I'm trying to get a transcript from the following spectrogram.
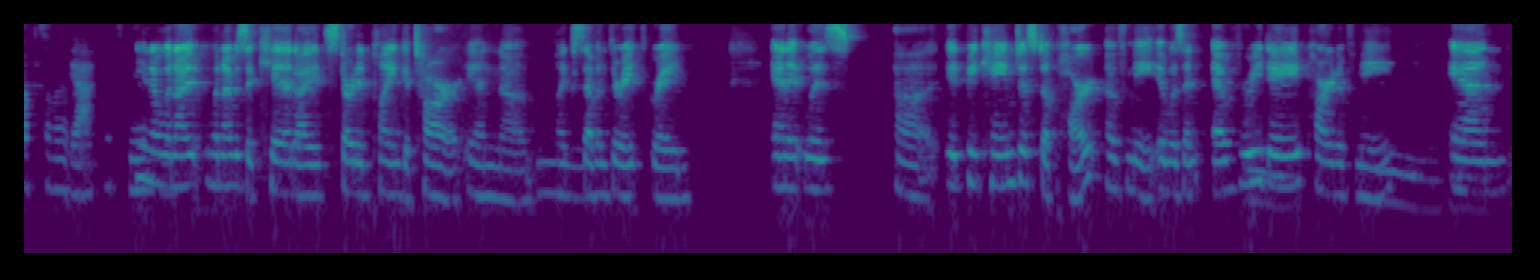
Absolutely. Yeah. You know, when I when I was a kid, I started playing guitar in uh, like mm. seventh or eighth grade, and it was uh, it became just a part of me. It was an everyday mm. part of me, mm. And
